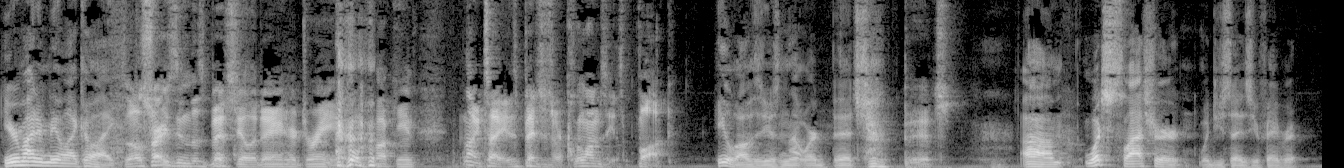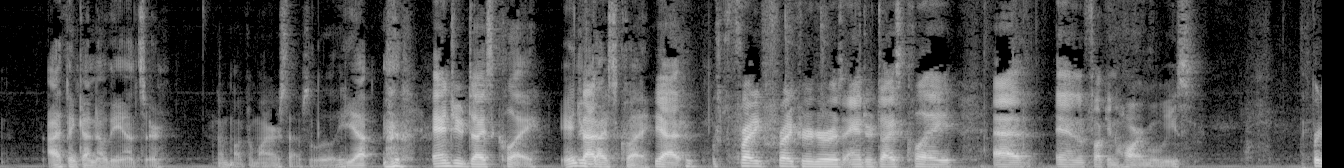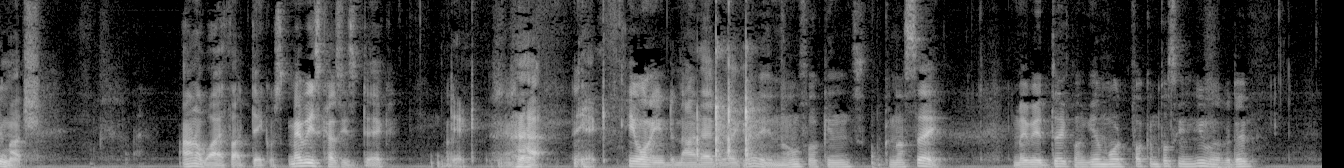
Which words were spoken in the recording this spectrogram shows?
He reminded me like like So I was raising this bitch the other day in her dream. fucking, let me tell you, these bitches are clumsy as fuck, he loves using that word bitch. bitch. Um, which slasher would you say is your favorite? I think I know the answer. Michael Myers, absolutely. Yep. Andrew Dice Clay. Andrew That- Dice Clay. Yeah, Freddy Freddy Krueger is Andrew Dice Clay at in fucking horror movies. Pretty much. I don't know why I thought Dick was. Maybe it's because he's a dick. Dick. Dick. He won't even deny that. Be like, hey, no fucking. What can I say? Maybe a dick, but I'm getting more fucking pussy than you ever did.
